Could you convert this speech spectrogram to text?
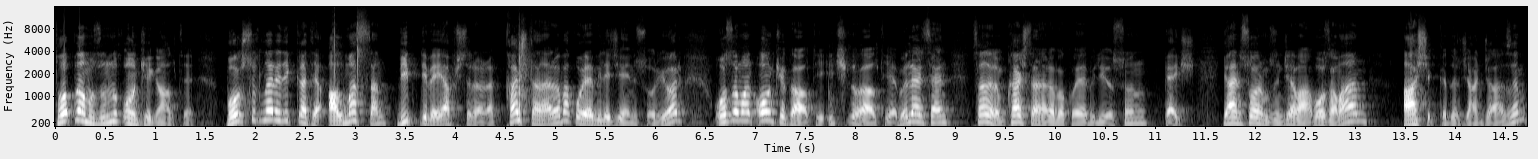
Toplam uzunluk 10 kök 6. Boşluklara dikkate almazsan dip dibe yapıştırarak kaç tane araba koyabileceğini soruyor. O zaman 10 kök 6'yı 2 kök 6'ya bölersen sanırım kaç tane araba koyabiliyorsun? 5. Yani sorumuzun cevabı o zaman A şıkkıdır cancağızım.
